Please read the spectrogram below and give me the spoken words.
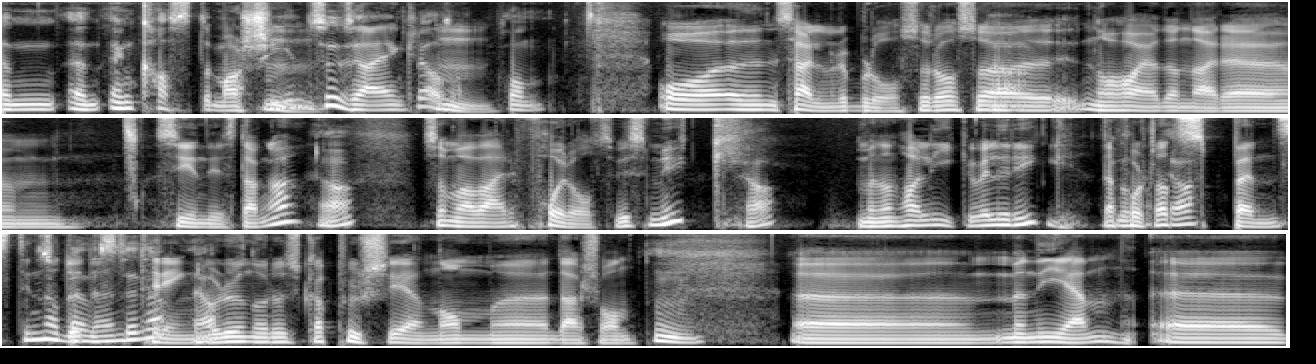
en, en, en kastemaskin, Mm. syns jeg egentlig. Altså. Sånn. Og eh, særlig når det blåser òg, så nå har jeg den derre CND-stanga, Ja. som må være forholdsvis myk. Ja. Men den har likevel rygg. Det er fortsatt ja. spenst i den. Den trenger du når du skal pushe gjennom uh, der sånn. Mm. Uh, men igjen uh,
